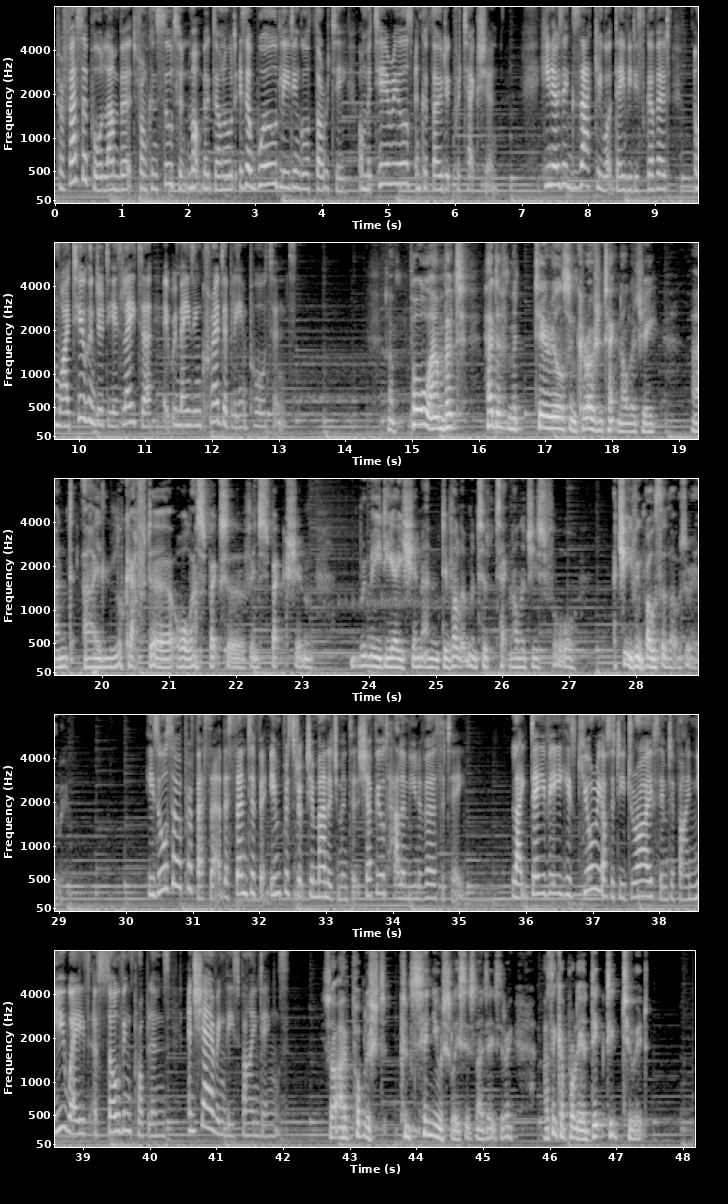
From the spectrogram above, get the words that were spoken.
Professor Paul Lambert from consultant Mott MacDonald is a world leading authority on materials and cathodic protection he knows exactly what Davy discovered and why 200 years later it remains incredibly important. So, Paul Lambert, Head of Materials and Corrosion Technology, and I look after all aspects of inspection, remediation, and development of technologies for achieving both of those, really. He's also a professor at the Centre for Infrastructure Management at Sheffield Hallam University. Like Davy, his curiosity drives him to find new ways of solving problems and sharing these findings. So I've published continuously since 1983. I think I'm probably addicted to it.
